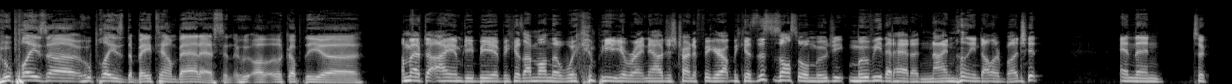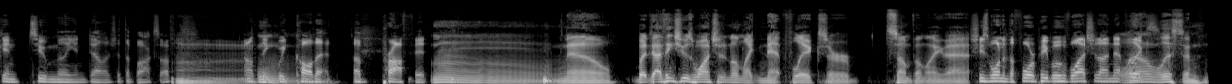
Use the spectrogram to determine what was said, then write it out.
Who plays uh who plays the Baytown badass and who uh, look up the uh I'm gonna have to IMDb it because I'm on the Wikipedia right now, just trying to figure out because this is also a movie movie that had a nine million dollar budget, and then took in two million dollars at the box office. I don't think we call that a profit. mm, no, but I think she was watching it on like Netflix or something like that. She's one of the four people who've watched it on Netflix. Well, listen.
